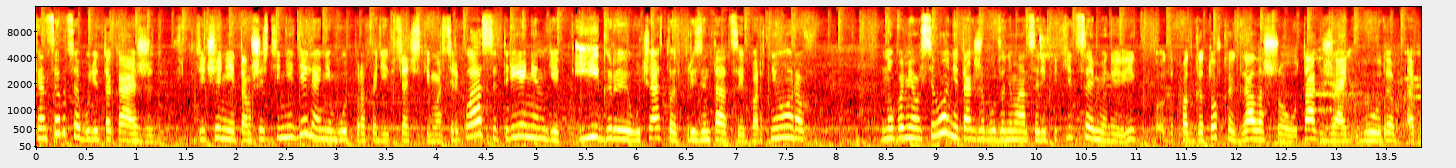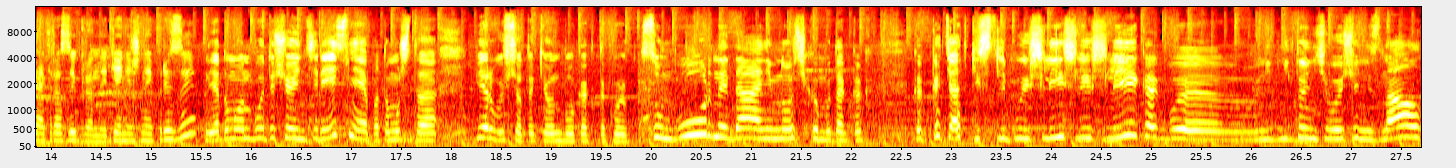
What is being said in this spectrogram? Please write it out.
Концепция будет такая же. В течение там, шести недель они будут проходить всяческие мастер-классы, тренинги, игры, участвовать в презентации партнеров – но помимо всего они также будут заниматься репетициями и подготовкой гала-шоу. Также будут опять разыграны денежные призы. Я думаю, он будет еще интереснее, потому что первый все-таки он был как такой сумбурный, да, немножечко мы так как как котятки слепые шли, шли, шли, как бы никто ничего еще не знал.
